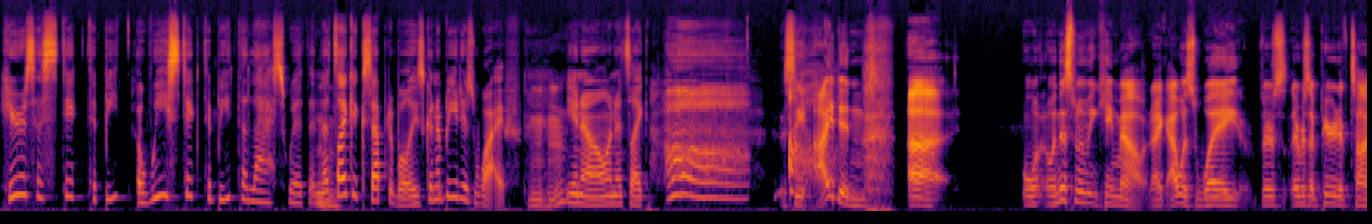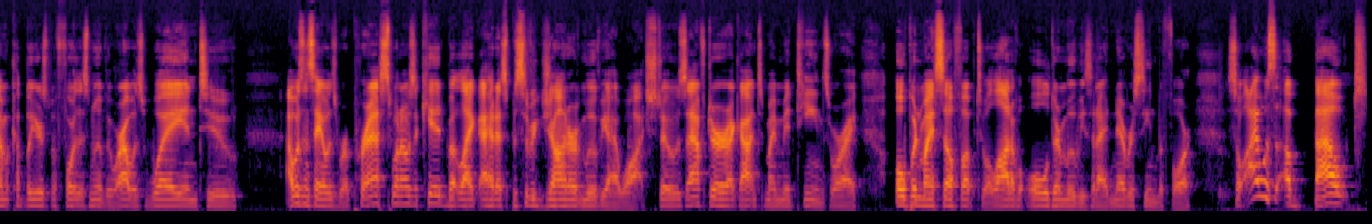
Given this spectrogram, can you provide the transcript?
Here's a stick to beat a wee stick to beat the lass with, and Mm-hmm. that's like acceptable. He's gonna beat his wife, you know, and it's like, oh. See, I didn't. Uh, when, when this movie came out, like I was way there's there was a period of time a couple years before this movie where I was way into. I wasn't say I was repressed when I was a kid, but like I had a specific genre of movie I watched. So it was after I got into my mid-teens where I opened myself up to a lot of older movies that I had never seen before. So I was about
